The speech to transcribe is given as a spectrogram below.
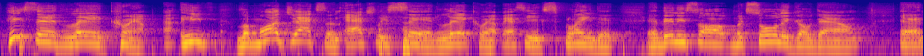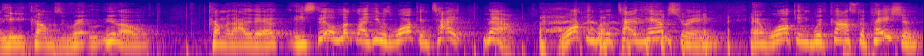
He said leg cramp. Uh, He Lamar Jackson actually said leg cramp as he explained it, and then he saw McSorley go down, and he comes, you know, coming out of there. He still looked like he was walking tight. Now, walking with a tight hamstring and walking with constipation,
